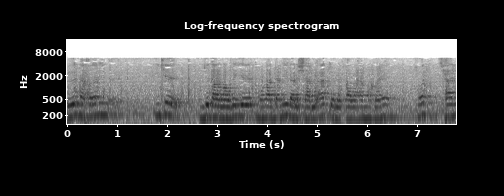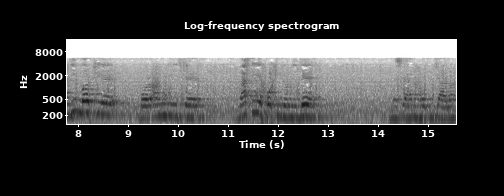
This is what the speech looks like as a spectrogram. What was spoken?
بذارید مثلا این اینکه اینجا در واقع مقدمه برای شریعت داره فراهم می‌کنه. شما چندین بار توی قرآن می‌بینید که وقتی یه حکمی رو میگه مثل همین حکمی که الان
